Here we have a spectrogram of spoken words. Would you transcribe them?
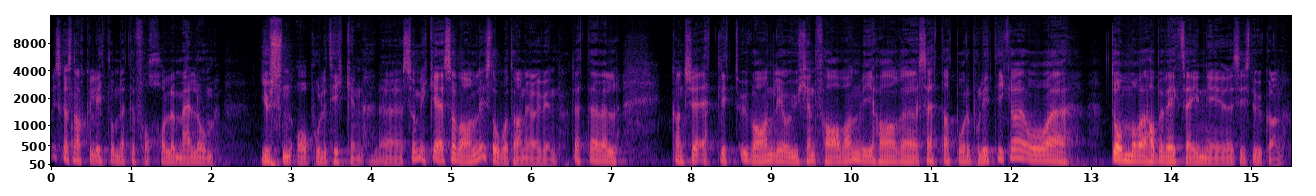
Vi skal snakke litt om dette forholdet mellom jussen og politikken, eh, som ikke er så vanlig i Storbritannia, Øyvind. Dette er vel kanskje et litt uvanlig og ukjent farvann. Vi har eh, sett at både politikere og eh, dommere har beveget seg inn i de siste ukene.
